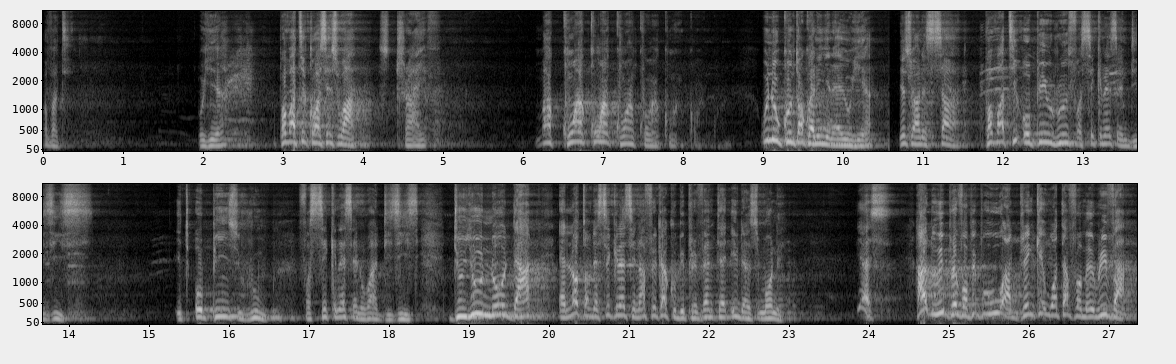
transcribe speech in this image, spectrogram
Poverty. We hear? Poverty causes what? Strife. This one is sad. Poverty opens room for sickness and disease. It opens room for sickness and what disease. Do you know that a lot of the sickness in Africa could be prevented if there's money? Yes. How do we pray for people who are drinking water from a river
